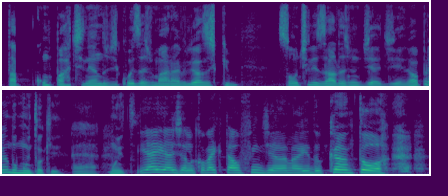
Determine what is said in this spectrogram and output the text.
estar compartilhando de coisas maravilhosas que são utilizadas no dia a dia. Eu aprendo muito aqui. É. Muito. E aí, Ângelo, como é que tá o fim de ano aí do cantor?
